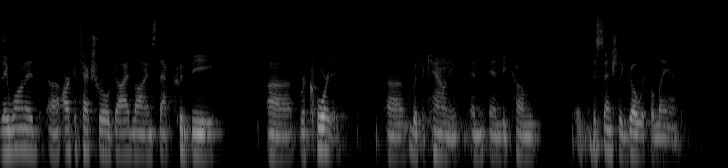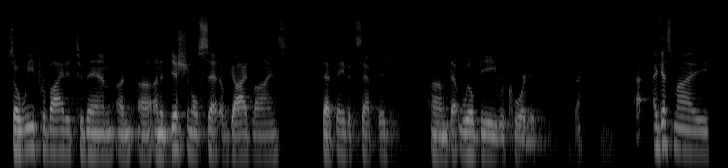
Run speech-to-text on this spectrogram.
they wanted uh, architectural guidelines that could be uh, recorded uh, with the county and, and become, essentially go with the land. So we provided to them an, uh, an additional set of guidelines that they've accepted um, that will be recorded. okay. I guess my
